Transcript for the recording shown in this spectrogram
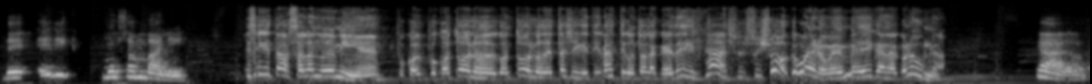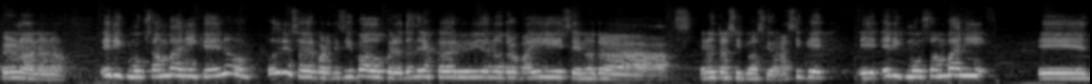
de Eric Musambani. Pensé que estabas hablando de mí, ¿eh? Con, todos, los, con todos los detalles que tiraste, con toda la que te dije, ah, soy, yo, qué bueno, me, me, dedican la columna. Claro, pero no, no, no. Eric Moussambani, que no, podrías haber participado, pero tendrías que haber vivido en otro país, en otra, en otra situación. Así que eh, Eric Moussambani, eh,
